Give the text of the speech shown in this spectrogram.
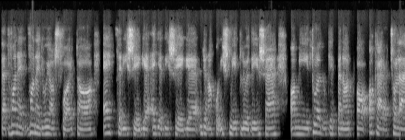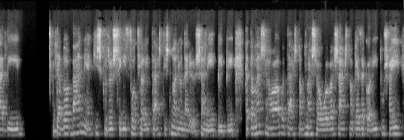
tehát van egy, van egy olyasfajta egyszerisége, egyedisége, ugyanakkor ismétlődése, ami tulajdonképpen a, a, akár a családi de bármilyen kisközösségi szocialitást is nagyon erősen építi. Tehát a mesehallgatásnak, meseolvasásnak ezek a rítusai,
